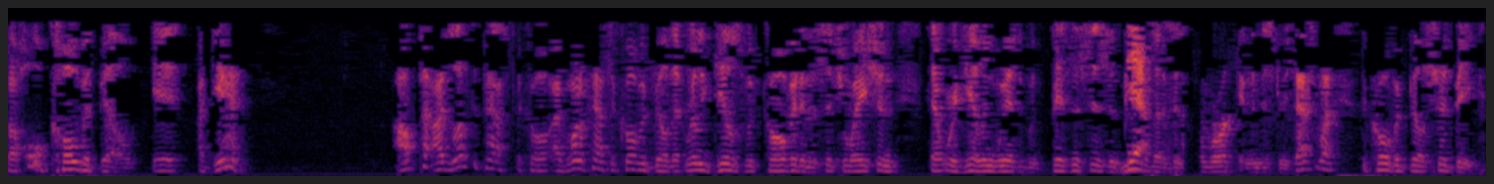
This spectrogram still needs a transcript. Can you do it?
the whole COVID bill. It again. I'll, pa- I'd love to pass the co- I want to pass a COVID bill that really deals with COVID and the situation that we're dealing with with businesses and people Yes. that have been out of work and industries. That's what the COVID bill should be.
